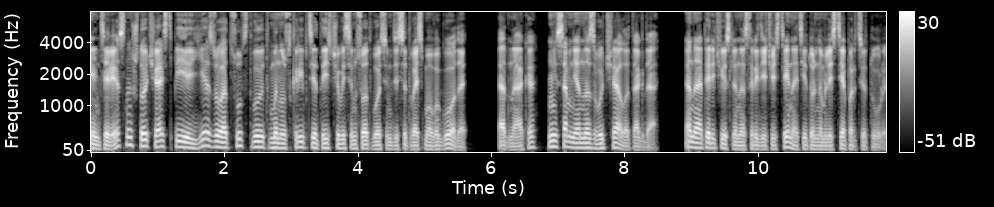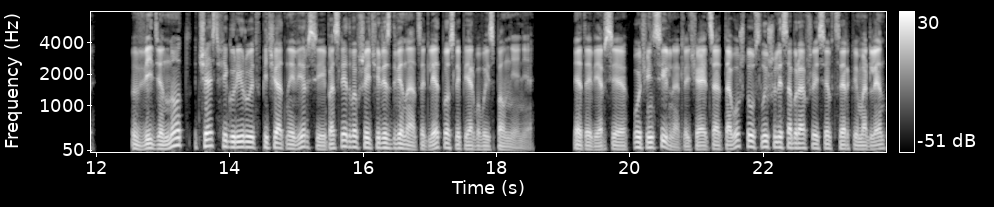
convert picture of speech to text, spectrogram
Интересно, что часть Пия Езу отсутствует в манускрипте 1888 года, однако, несомненно, звучала тогда. Она перечислена среди частей на титульном листе партитуры. В виде нот часть фигурирует в печатной версии, последовавшей через 12 лет после первого исполнения. Эта версия очень сильно отличается от того, что услышали собравшиеся в церкви Мадлен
